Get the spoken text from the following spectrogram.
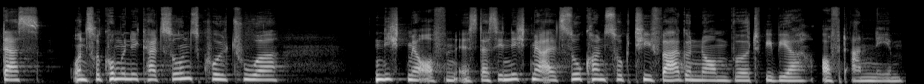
dass unsere Kommunikationskultur nicht mehr offen ist, dass sie nicht mehr als so konstruktiv wahrgenommen wird, wie wir oft annehmen.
